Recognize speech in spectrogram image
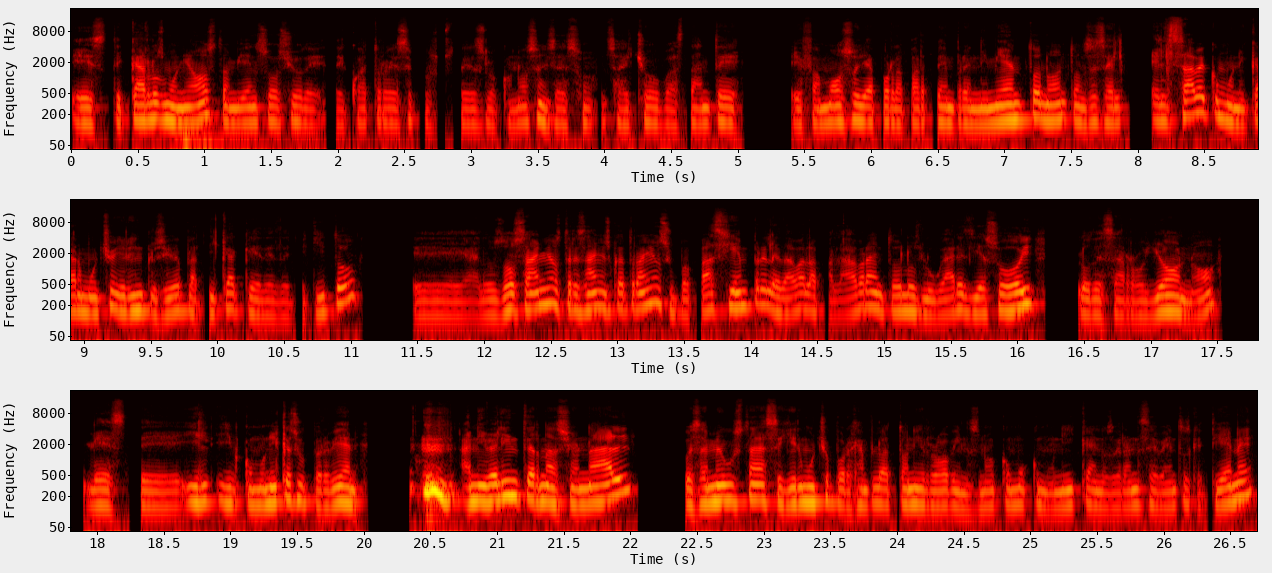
Este, Carlos Muñoz, también socio de, 4S, pues ustedes lo conocen, se, ha hecho bastante eh, famoso ya por la parte de emprendimiento, ¿no? Entonces él, él sabe comunicar mucho y él inclusive platica que desde chiquito, eh, a los dos años, tres años, cuatro años, su papá siempre le daba la palabra en todos los lugares y eso hoy lo desarrolló, ¿no? Este, y, y comunica súper bien. a nivel internacional, pues a mí me gusta seguir mucho, por ejemplo, a Tony Robbins, ¿no? Cómo comunica en los grandes eventos que tiene.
